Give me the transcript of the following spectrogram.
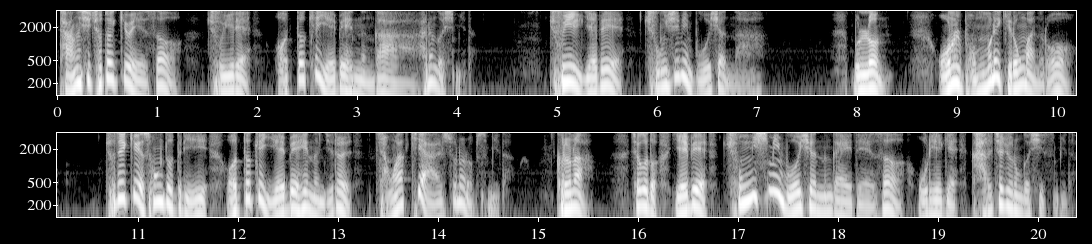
당시 초대교회에서 주일에 어떻게 예배했는가 하는 것입니다. 주일 예배의 중심이 무엇이었나? 물론 오늘 본문의 기록만으로 초대교회 성도들이 어떻게 예배했는지를 정확히 알 수는 없습니다. 그러나 적어도 예배의 중심이 무엇이었는가에 대해서 우리에게 가르쳐 주는 것이 있습니다.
